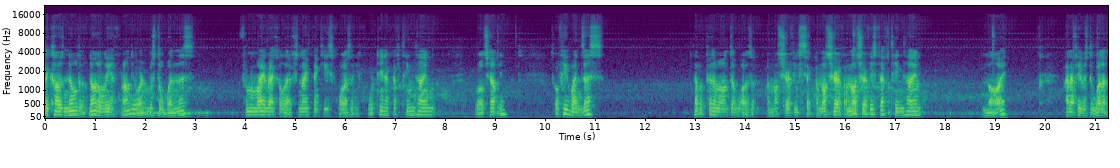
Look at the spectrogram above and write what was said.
Because no, not only if Randy Orton was to win this, from my recollection, I think he's what is it, 14 or 15 time world champion. So if he wins this, that would put him on to what is it? I'm not sure if he's sick. I'm not sure if I'm not sure if he's 15 time now. And if he was to win it,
